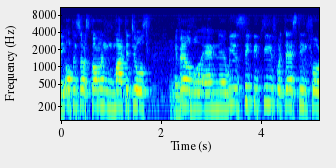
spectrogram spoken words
the open source common market tools available. And we use SIPp for testing, for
